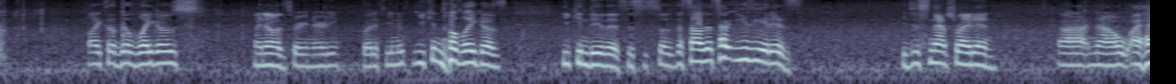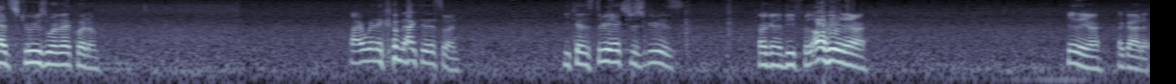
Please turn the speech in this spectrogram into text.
I like to build Legos. I know it's very nerdy, but if you you can build Legos, you can do this. This is so that's how that's how easy it is. It just snaps right in. Uh, now I had screws. Where did I put them? All right, we're gonna come back to this one because three extra screws are going to be for, oh, here they are. Here they are. I got it.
